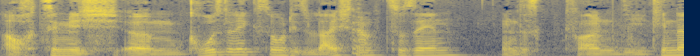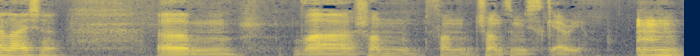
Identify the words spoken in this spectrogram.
auch ziemlich ähm, gruselig, so diese Leichen Ja. zu sehen. Und das, vor allem die Kinderleiche. Ähm, war schon, von, schon ziemlich scary.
